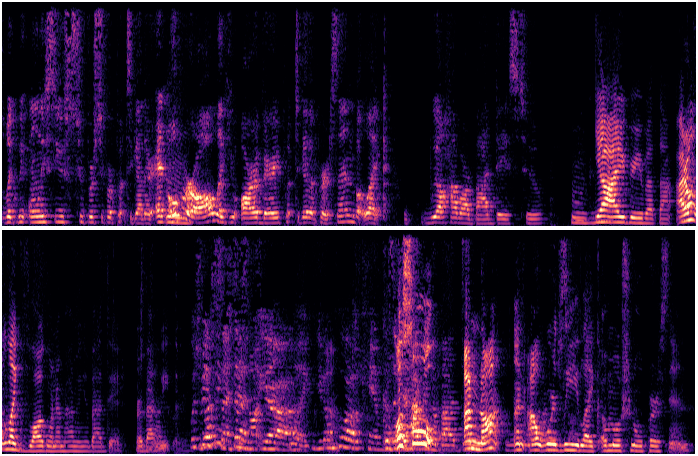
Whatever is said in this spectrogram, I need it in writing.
like we only see you super super put together, and Mm. overall, like you are a very put together person. But like we all have our bad days too. Mm, yeah, I agree about that. I don't like vlog when I'm having a bad day or a bad week. Which makes sense. It's not yeah. like you don't pull out a camera. 'Cause if Also, a bad day, I'm not an outwardly like emotional person.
